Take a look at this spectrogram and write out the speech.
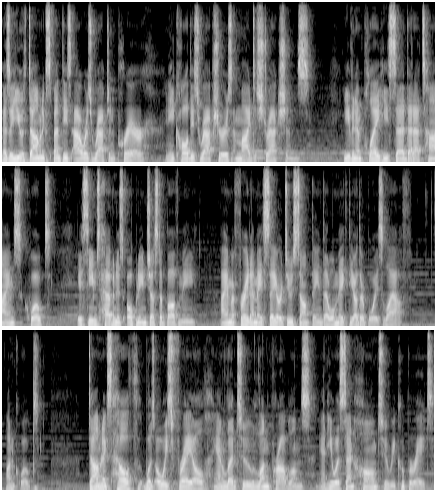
As a youth, Dominic spent these hours wrapped in prayer, and he called these raptures my distractions. Even in play, he said that at times, quote, It seems heaven is opening just above me. I am afraid I may say or do something that will make the other boys laugh. Unquote. Dominic's health was always frail and led to lung problems, and he was sent home to recuperate.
